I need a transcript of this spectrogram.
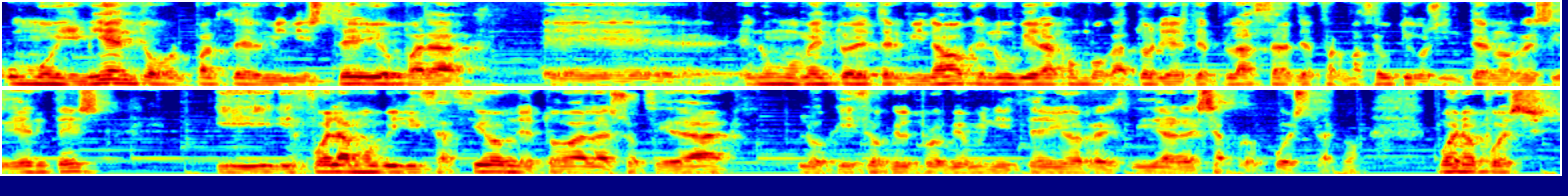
un movimiento por parte del Ministerio para en un momento determinado que no hubiera convocatorias de plazas de farmacéuticos internos residentes y, fue la movilización de toda la sociedad lo que hizo que el propio ministerio retirara esa propuesta. ¿no? Bueno, pues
